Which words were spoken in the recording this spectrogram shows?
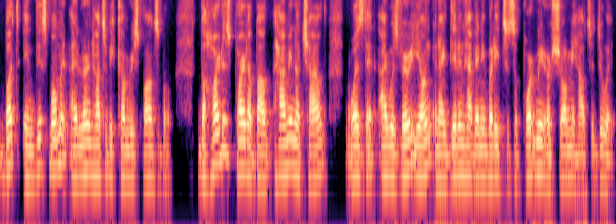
but in this moment, I learned how to become responsible. The hardest part about having a child was that I was very young and I didn't have anybody to support me or show me how to do it.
